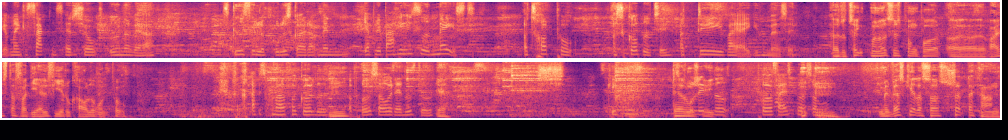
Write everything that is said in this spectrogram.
Ja, man kan sagtens have det sjovt, uden at være skidefuld af rulleskøjter. Men jeg blev bare hele tiden mast og trådt på og skubbet til. Og det var jeg ikke i humør til. Havde du tænkt på noget tidspunkt på at øh, rejse dig fra de alle fire, du kravlede rundt på? Rejste mig op fra gulvet mm. og prøvede at sove et andet sted. Ja. Kan ikke Det havde skrue måske. lidt ned. Prøver faktisk på at sove. Men hvad sker der så søndag, Karen?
